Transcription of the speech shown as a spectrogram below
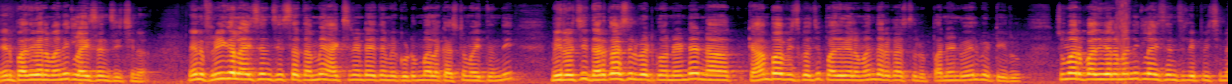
నేను పదివేల మందికి లైసెన్స్ ఇచ్చిన. నేను ఫ్రీగా లైసెన్స్ ఇస్తే తమ్మే యాక్సిడెంట్ అయితే మీ కుటుంబాలకు కష్టం అవుతుంది మీరు వచ్చి దరఖాస్తులు పెట్టుకోండి అంటే నా క్యాంప్ ఆఫీస్కి వచ్చి పదివేల మంది దరఖాస్తులు పన్నెండు వేలు పెట్టిర్రు. సుమారు పదివేల మందికి లైసెన్సులు ఇప్పించిన.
